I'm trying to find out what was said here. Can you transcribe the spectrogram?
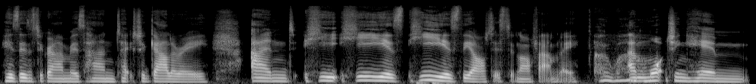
his Instagram is Hand Texture Gallery, and he he is he is the artist in our family. Oh, wow. And watching him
